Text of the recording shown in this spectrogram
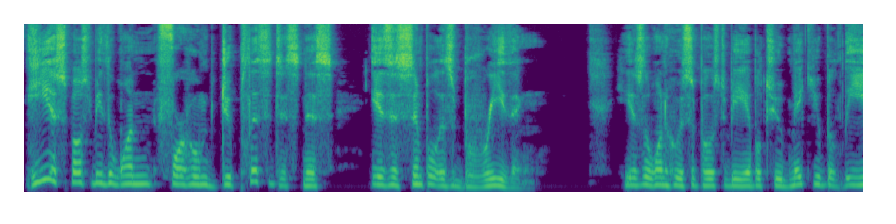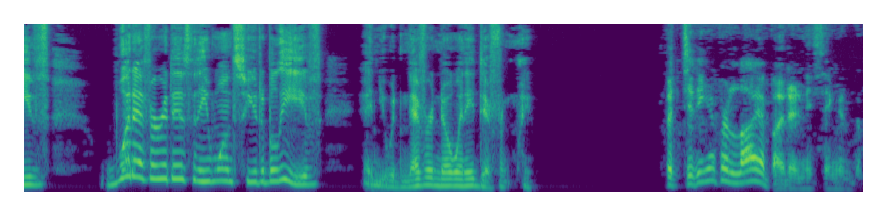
He is supposed to be the one for whom duplicitousness is as simple as breathing. He is the one who is supposed to be able to make you believe whatever it is that he wants you to believe, and you would never know any differently. But did he ever lie about anything in the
